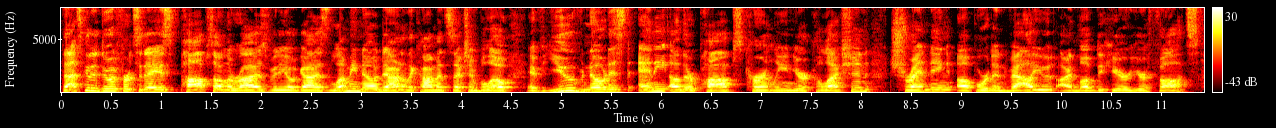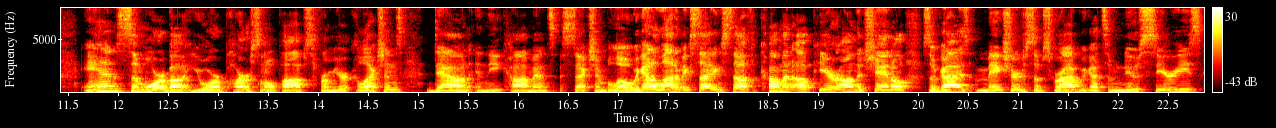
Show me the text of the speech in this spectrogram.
that's going to do it for today's Pops on the Rise video, guys. Let me know down in the comment section below if you've noticed any other pops currently in your collection trending upward in value. I'd love to hear your thoughts and some more about your personal pops from your collections down in the comments section below. We got a lot of exciting stuff coming up here on the channel. So guys, make sure to subscribe. We got some new series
